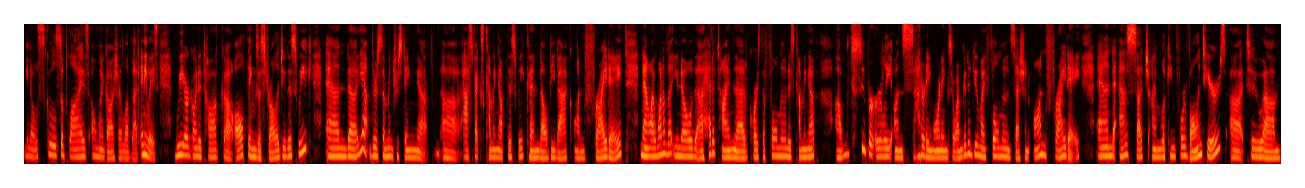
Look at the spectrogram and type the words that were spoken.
you know, school supplies. Oh my gosh, I love that. Anyways, we are going to talk uh, all things astrology this week. And uh, yeah, there's some interesting uh, uh aspects coming up this week, and I'll be back on Friday. Now, I want to let you know ahead of time that, of course, the full moon is coming up uh, super early on Saturday morning. So I'm going to do my full moon session on Friday. And as such, I'm looking for volunteers uh, to um,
